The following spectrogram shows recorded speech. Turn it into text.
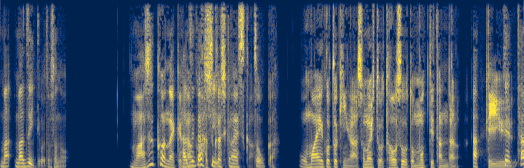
ま、まずいってこと？その、まずくはないけど、なん恥ずか恥ずかしくないですか？そうか。お前ごときがその人を倒そうと思ってたんだろうあっていじゃ。倒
